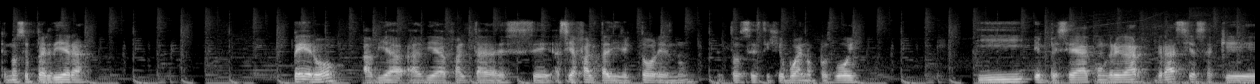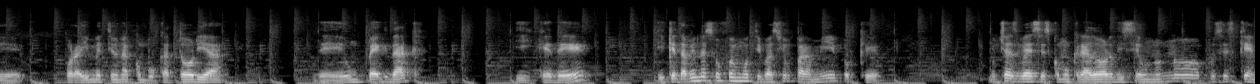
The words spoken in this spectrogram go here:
Que no se perdiera. Pero había, había falta, hacía falta directores, ¿no? Entonces dije, bueno, pues voy. Y empecé a congregar gracias a que por ahí metí una convocatoria de un PECDAC y quedé. Y que también eso fue motivación para mí porque muchas veces como creador dice uno, no, pues es que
